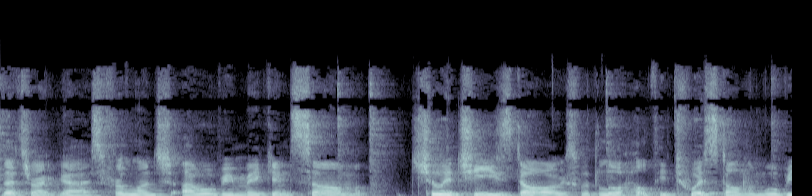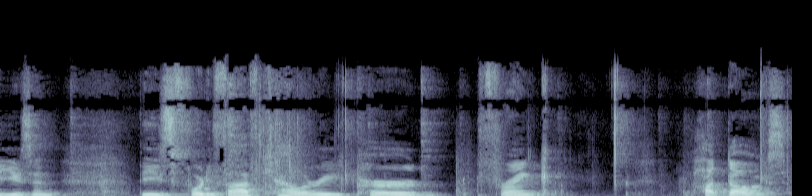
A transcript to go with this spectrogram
That's right, guys. For lunch, I will be making some chili cheese dogs with a little healthy twist on them. We'll be using these 45 calorie per frank hot dogs.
